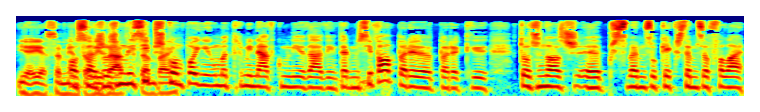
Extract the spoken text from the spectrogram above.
E é essa mentalidade Ou seja, os municípios também... compõem uma determinada comunidade intermunicipal para, para que todos nós uh, percebamos o que é que estamos a falar.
